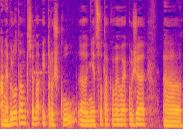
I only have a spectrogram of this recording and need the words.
A nebylo tam třeba i trošku eh, něco takového, jako že eh,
